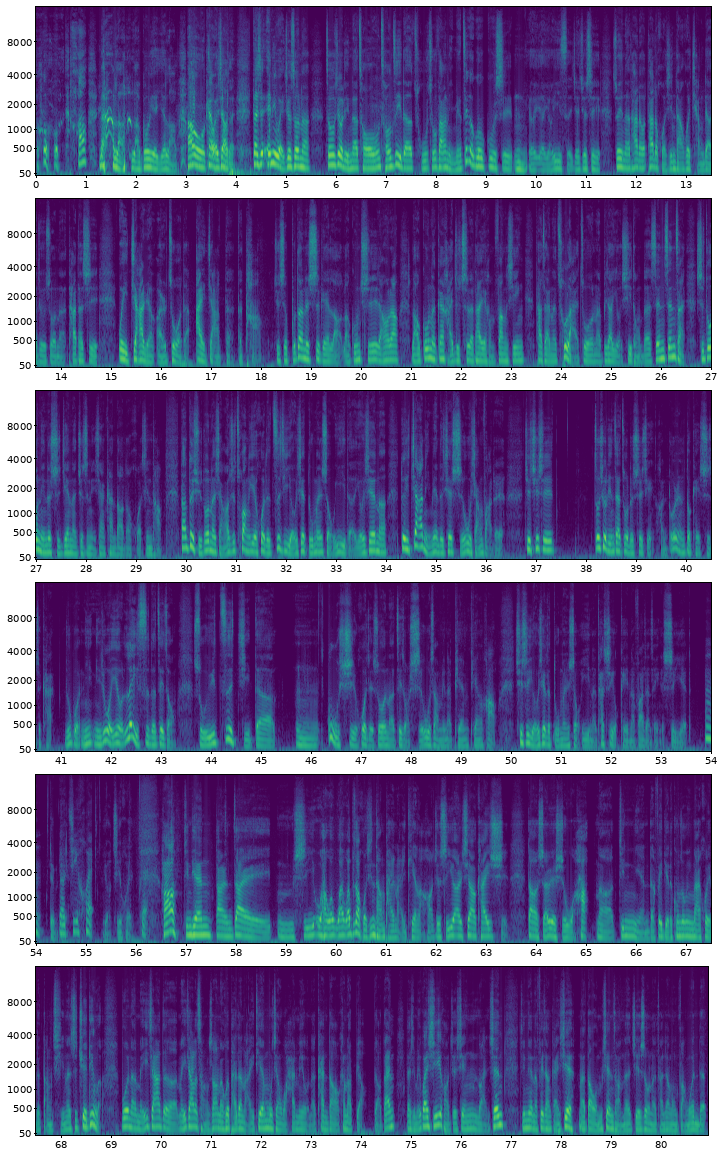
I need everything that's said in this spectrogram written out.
好，那老老公也也老了。好，我开玩笑的。但是 anyway，就是说呢，周秀玲呢，从从自己的厨厨房里面这个故故事，嗯，有有有意思，就就是所以呢，他的他的火星糖会强调，就是说呢，他他是为家人而做的爱家的的糖。就是不断的试给老老公吃，然后让老公呢跟孩子吃了，他也很放心，他才能出来做呢比较有系统的生生产。十多年的时间呢，就是你现在看到的火心糖。但对许多呢想要去创业或者自己有一些独门手艺的，有一些呢对家里面的一些食物想法的人，就其实周秀玲在做的事情，很多人都可以试着看。如果你你如果也有类似的这种属于自己的。嗯，故事或者说呢，这种食物上面的偏偏好，其实有一些的独门手艺呢，它是有可以呢发展成一个事业的。嗯，对不对？有机会，有机会。对，好，今天当然在嗯十一，我我我我还不知道火星堂排哪一天了哈，就十一月二十七号开始到十二月十五号，那今年的飞碟的空中义卖会的档期呢是确定了，不过呢每一家的每一家的厂商呢会排在哪一天，目前我还没有呢看到看到表。表单，但是没关系，好，就先暖身。今天呢，非常感谢那到我们现场呢接受呢唐江龙访问的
